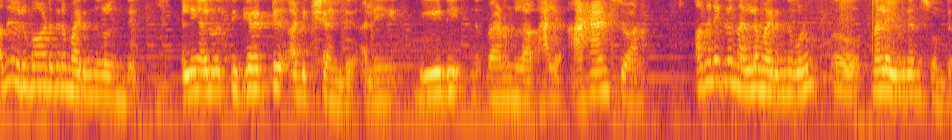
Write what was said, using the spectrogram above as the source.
അതിന് ഒരുപാട് തരം മരുന്നുകളുണ്ട്. അല്ലെങ്കിൽ അതിൽ സിഗരറ്റ് അഡിക്ഷൻ ഉണ്ട്. അല്ലെങ്കിൽ ബീഡി വേണമെന്നുള്ള ഹാൻഡ്സ് വേണം. അതിനൊക്കെ നല്ല മരുന്നുകളും നല്ല എവിഡൻസും ഉണ്ട്.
